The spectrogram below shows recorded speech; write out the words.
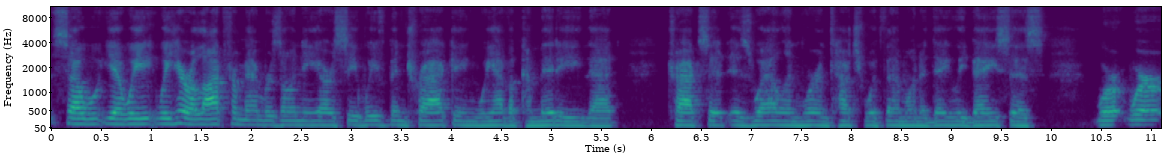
So yeah, we we hear a lot from members on ERC. We've been tracking. We have a committee that tracks it as well, and we're in touch with them on a daily basis. We're we're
